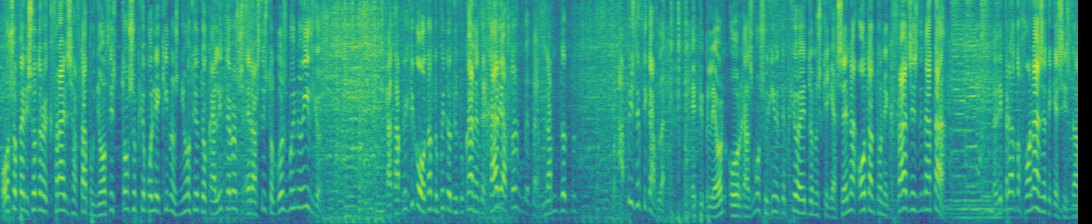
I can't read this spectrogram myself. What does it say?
Όσο περισσότερο εκφράζεις αυτά που νιώθεις, τόσο πιο πολύ εκείνος νιώθει ότι ο καλύτερος εραστής στον κόσμο είναι ο ίδιος. Καταπληκτικό. Όταν του πείτε ότι του κάνετε χάρη, αυτό. Απίστευτη καύλα. Επιπλέον, ο οργασμός σου γίνεται πιο έντονος και για σένα όταν τον εκφράζεις δυνατά. Δηλαδή πρέπει να το φωνάζετε κι εσείς, να,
